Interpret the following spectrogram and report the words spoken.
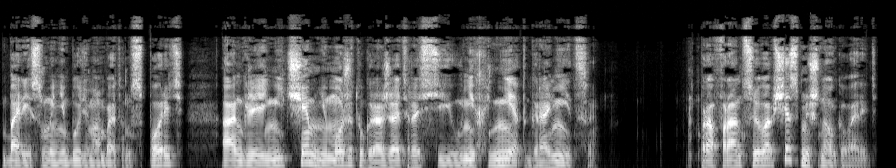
Борис, мы не будем об этом спорить. Англия ничем не может угрожать России, у них нет границы. Про Францию вообще смешно говорить.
